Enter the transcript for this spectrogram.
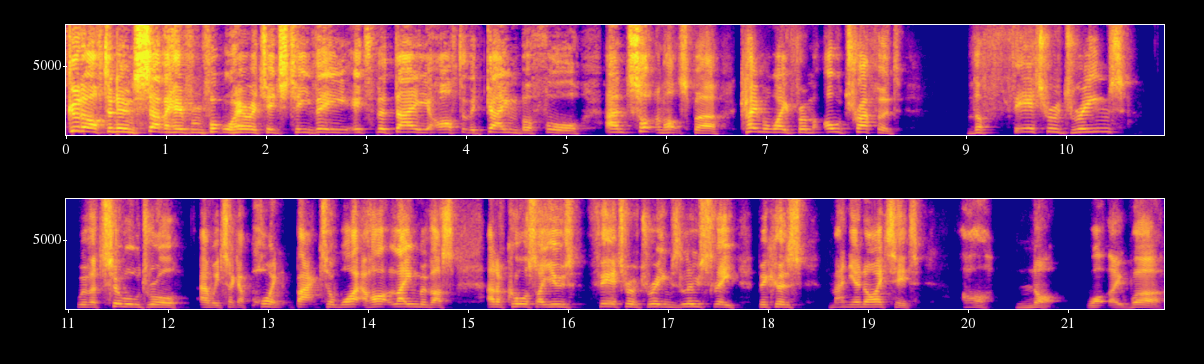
good afternoon. Savva here from Football Heritage TV. It's the day after the game before, and Tottenham Hotspur came away from Old Trafford, the theatre of dreams, with a two-all draw, and we take a point back to White Hart Lane with us. And of course, I use theatre of dreams loosely because Man United are not what they were,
